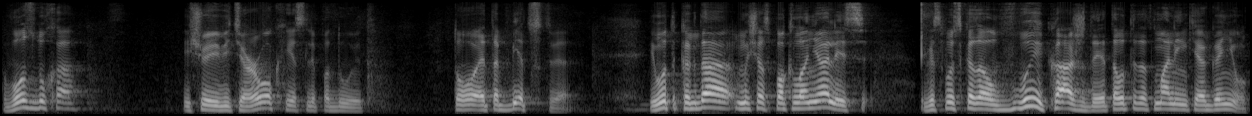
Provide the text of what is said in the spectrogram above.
воздуха, еще и ветерок, если подует, то это бедствие. И вот когда мы сейчас поклонялись, Господь сказал, вы каждый, это вот этот маленький огонек.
